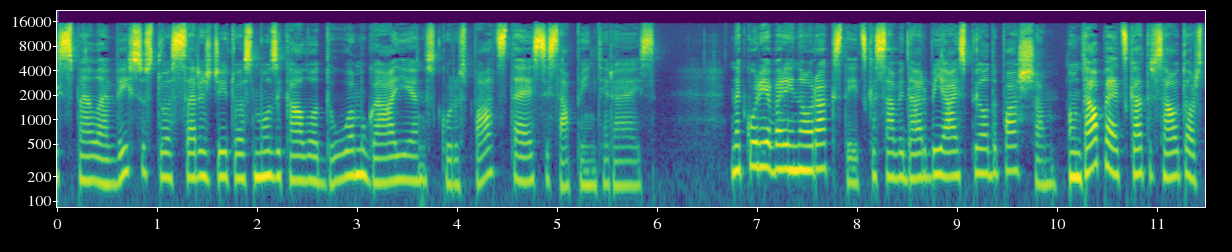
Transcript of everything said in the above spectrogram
izspēlē visus tos sarežģītos muzikālo domu gājienus, kurus pats tēsis apiņķerējis. Nekur jau arī nav rakstīts, ka savi darbi jāizpilda pašam, un tāpēc katrs autors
